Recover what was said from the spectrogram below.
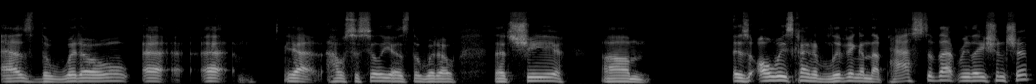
as the widow, uh, uh, yeah, how Cecilia, as the widow, that she um, is always kind of living in the past of that relationship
